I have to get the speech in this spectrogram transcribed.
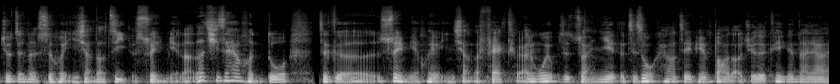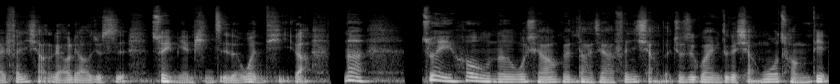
就真的是会影响到自己的睡眠了。那其实还有很多这个睡眠会有影响的 factor，因为我也不是专业的，只是我看到这篇报道，觉得可以跟大家来分享聊聊，就是睡眠品质的问题了。那。最后呢，我想要跟大家分享的就是关于这个小窝床垫。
